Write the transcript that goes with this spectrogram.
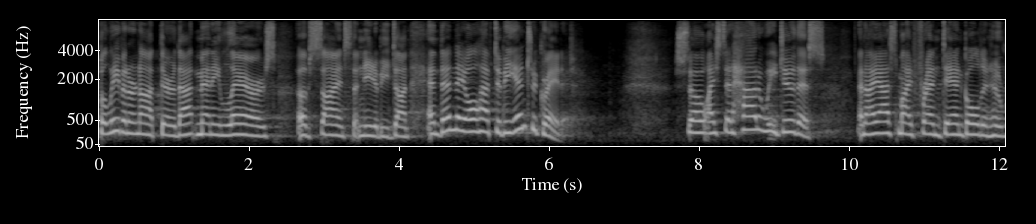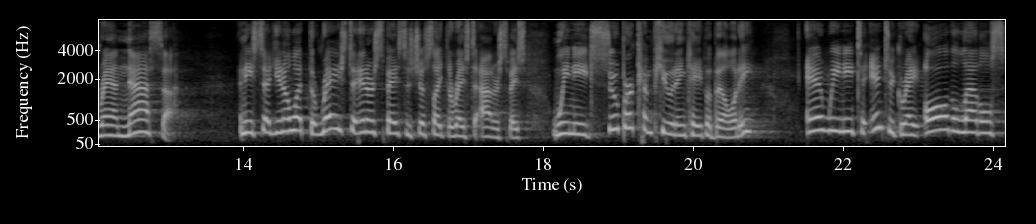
Believe it or not, there are that many layers of science that need to be done. And then they all have to be integrated. So I said, How do we do this? And I asked my friend Dan Goldin, who ran NASA. And he said, You know what? The race to inner space is just like the race to outer space. We need supercomputing capability and we need to integrate all the levels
